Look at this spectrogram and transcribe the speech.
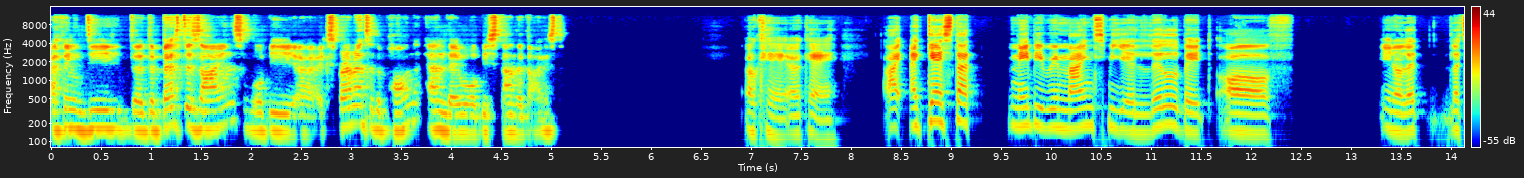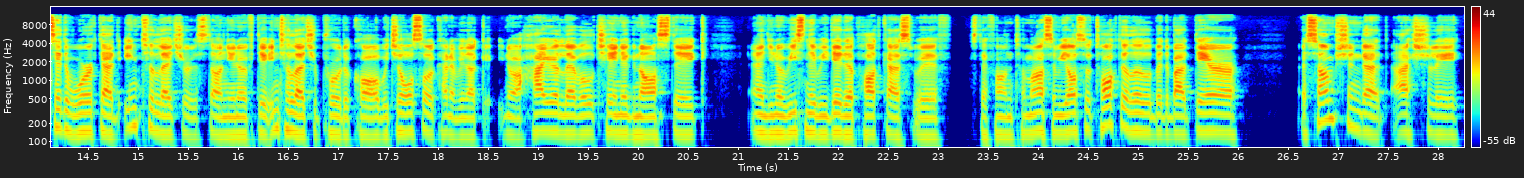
I think the the, the best designs will be uh, experimented upon and they will be standardized. Okay, okay. I, I guess that maybe reminds me a little bit of you know let let's say the work that interledger has done you know if the interledger protocol which also kind of like you know a higher level chain agnostic and you know recently we did a podcast with Stefan Thomas, and we also talked a little bit about their assumption that actually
